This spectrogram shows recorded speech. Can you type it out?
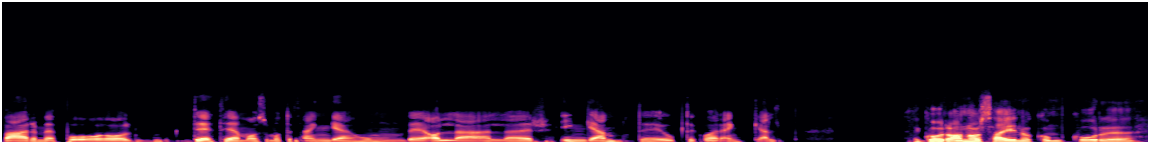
være med på det temaet som måtte fenge, om det er alle eller ingen. Det er opp til hver enkelt. Går det an å si noe om hvor eh,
